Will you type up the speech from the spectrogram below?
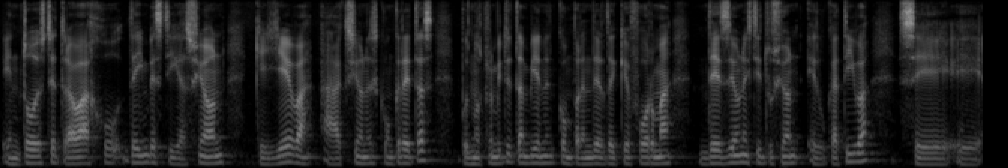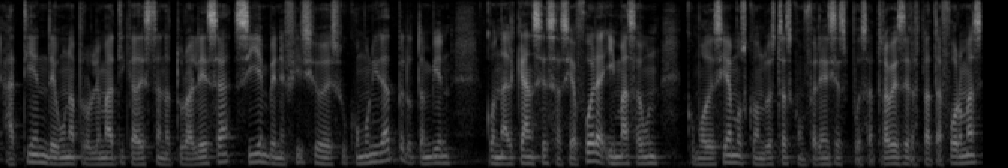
en todo este trabajo de investigación que lleva a acciones concretas, pues nos permite también comprender de qué forma desde una institución educativa se eh, atiende una problemática de esta naturaleza, sí en beneficio de su comunidad, pero también con alcances hacia afuera y más aún, como decíamos, cuando estas conferencias pues a través de las plataformas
